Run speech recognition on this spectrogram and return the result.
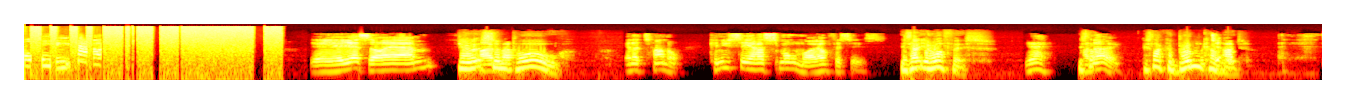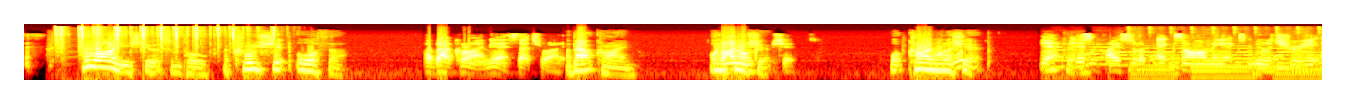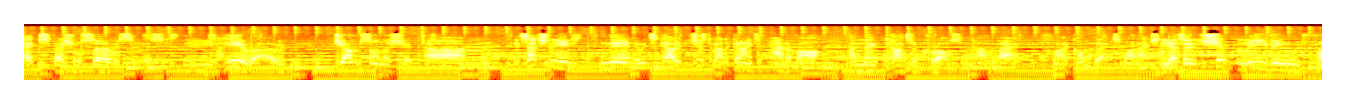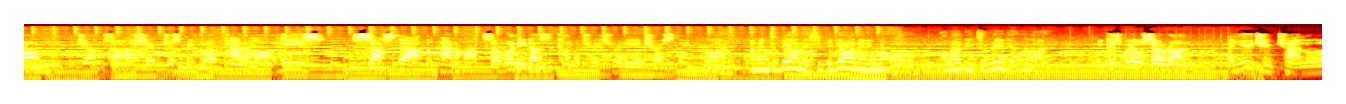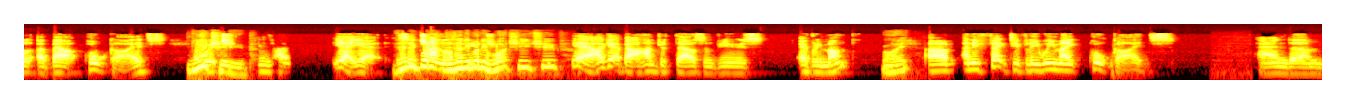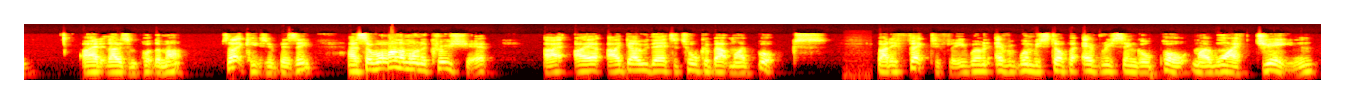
Yeah, yeah, yes, I am Stuart I'm, St uh, Paul. in a tunnel. Can you see how small my office is? Is that your office? Yeah, It's I like- know. It's like a broom Which, cupboard. Who are you, Stuart St Paul? A cruise ship author About crime, yes, that's right. about crime on Crime a on cruise ship. cruise ships. What crime on a What- ship? Yeah, Okay. this guy is sort of ex-army, ex-military, ex-special services. He's the hero jumps on the ship. Um, it's actually near. It's go, just about to go into Panama and then cut across and come back. Quite a complex one, actually. Yeah, so ship leaving from jumps on the ship just before Panama. He's sussed out the Panama. So when he does the commentary, it's really interesting Right. I mean, to be honest, if you go on any more, I won't need to read it, will I? because we also run a YouTube channel about port guides. which, YouTube. you know, yeah, yeah. Does It's anybody, channel does anybody YouTube. watch YouTube? Yeah, I get about 100,000 views every month. Right. Um, and effectively, we make port guides. And um, I edit those and put them up. So that keeps me busy. And so while I'm on a cruise ship, I, I, I go there to talk about my books. But effectively, when, every, when we stop at every single port, my wife, Jean,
